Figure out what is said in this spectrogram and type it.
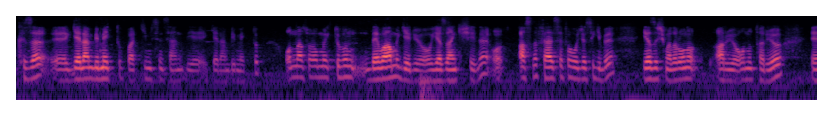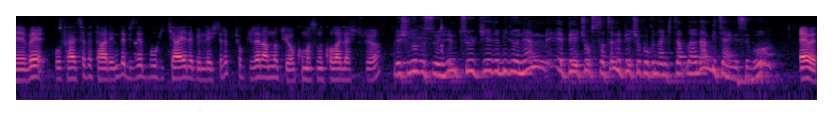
kıza e, gelen bir mektup var. Kimsin sen diye gelen bir mektup. Ondan sonra o mektubun devamı geliyor o yazan kişiyle. O aslında felsefe hocası gibi yazışmalar. Onu arıyor, onu tarıyor. E, ve bu felsefe tarihini de bize bu hikayeyle birleştirip çok güzel anlatıyor. Okumasını kolaylaştırıyor. Ve şunu da söyleyeyim. Türkiye'de bir dönem epey çok satan, epey çok okunan kitaplardan bir tanesi bu. Evet.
